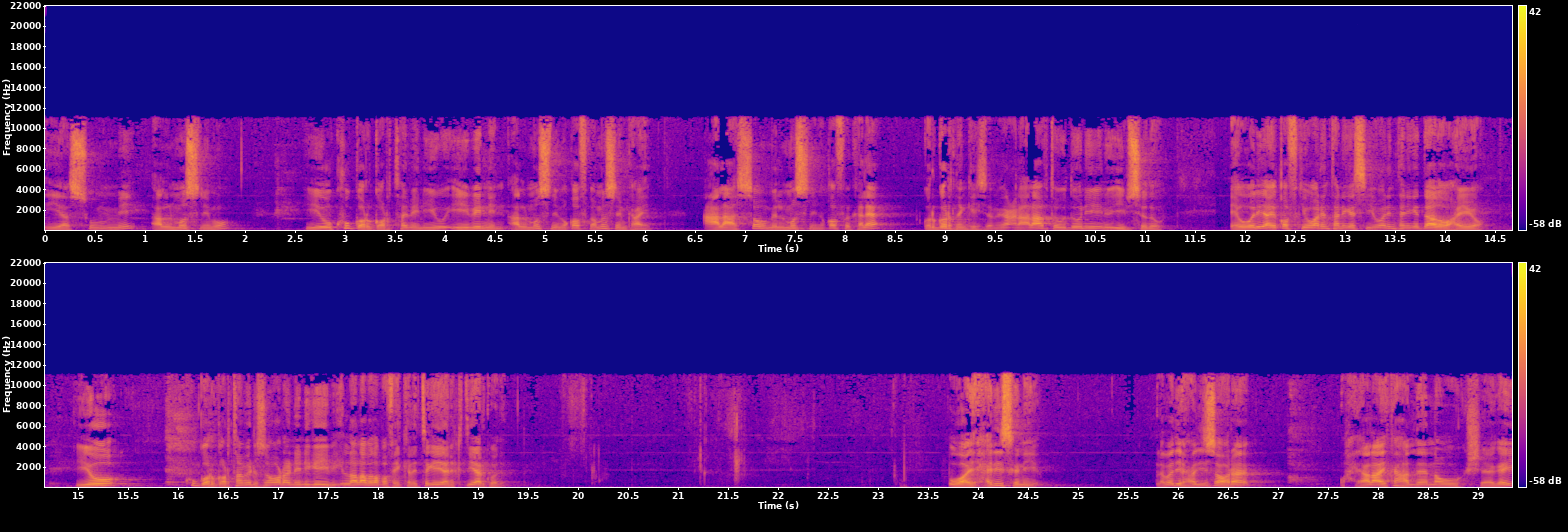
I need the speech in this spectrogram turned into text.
yasumi almuslimu yuu ku gorgortamin yuu iibinin almuslimu qofka muslimkahay calaa sawmi lmuslimi qofka kale gorgortankiisa. Bimacnaa alaabta uu doonayay inuu iibsado ee weli ay qofkii war iga siiy war iga daado hayo yuu ku gorgortamay soo odhan iniga iibi. Ilaa labada qof ay kala tegayaan ikhtiyaarkooda. Waay xadiiskani labadii xadiis hore waxyaalaha ay ka hadleenna uu sheegay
